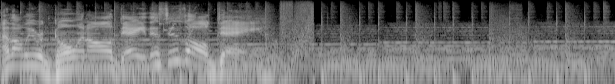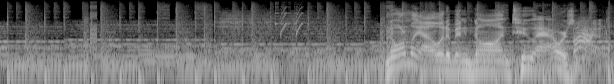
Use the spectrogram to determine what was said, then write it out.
I thought we were going all day. This is all day. Normally I would have been gone two hours ago.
